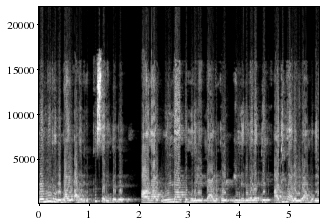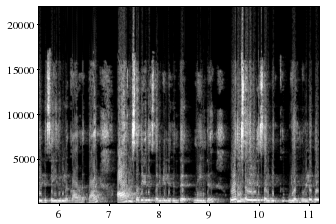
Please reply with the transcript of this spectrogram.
தொண்ணூறு ரூபாய் அளவிற்கு சரிந்தது. ஆனால் உள்நாட்டு முதலீட்டாளர்கள் இந்நிறுவனத்தின் அதிக அளவிலா முதலீடு செய்துள்ள காரணத்தால் ஆறு சதவீத சரிவில் இருந்து மீண்டு ஒரு சதவீத சரிவிற்கு உயர்ந்துள்ளது.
